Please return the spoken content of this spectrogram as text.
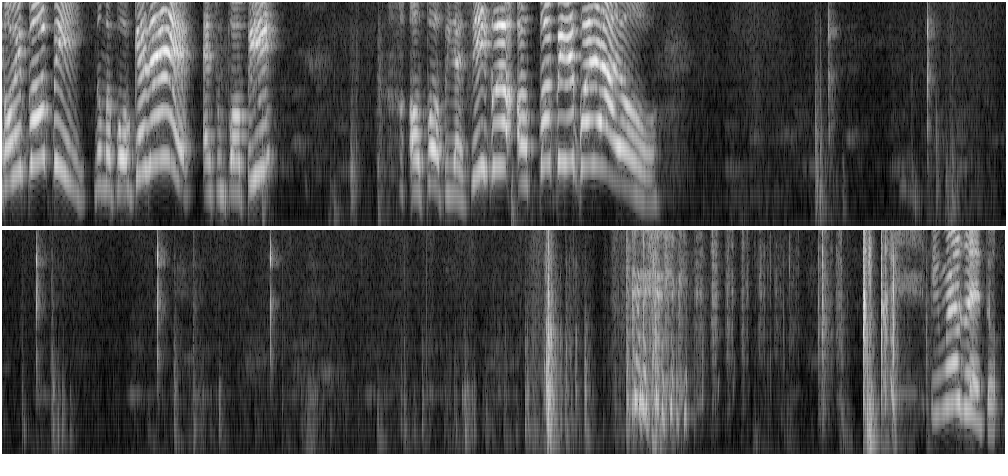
¡Tengo mi Poppy! ¡No me puedo quedar! ¿Es un Poppy? ¿O Poppy de círculo o Poppy de cuadrado? Primero esto.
